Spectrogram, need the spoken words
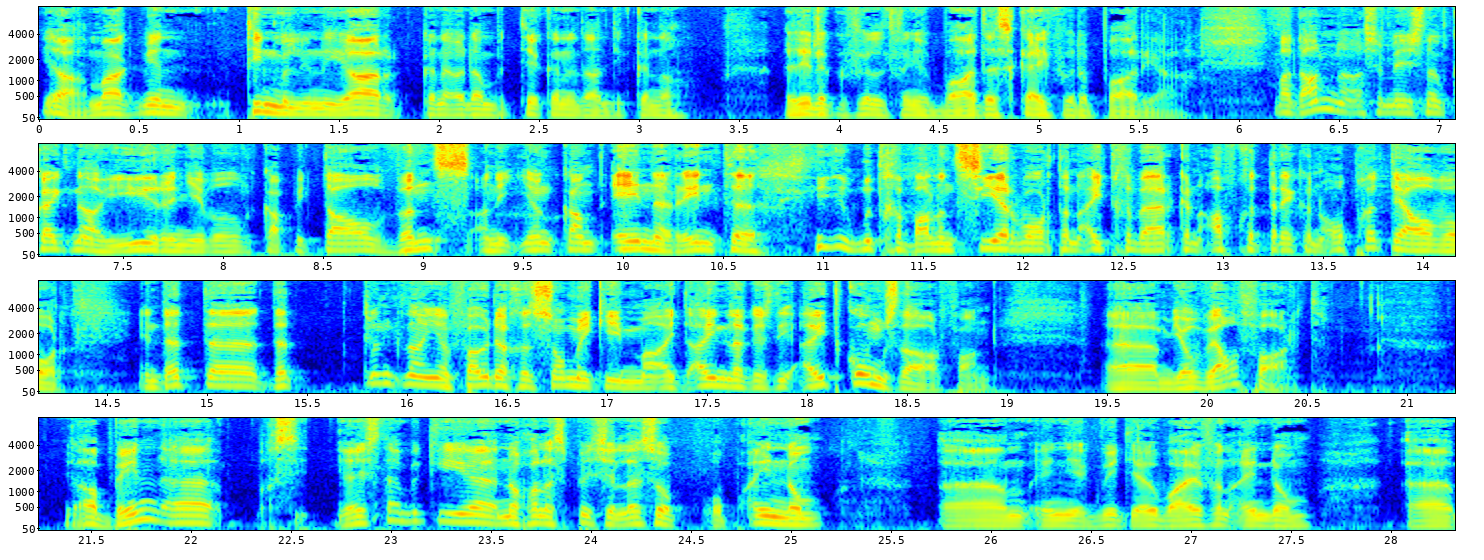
Ja, maar ek meen 10 miljoen per jaar kan nou dan beteken dat jy kan redelik veel van jou bates skuif vir 'n paar jaar. Maar dan as 'n mens nou kyk na hier en jy wil kapitaal wins aan die een kant en rente, dit moet gebalanseer word en uitgewerk en afgetrek en opgetel word. En dit uh, dit klink nou 'n eenvoudige sommetjie, maar uiteindelik is die uitkoms daarvan ehm um, jou welvaart. Ja, Ben, uh, jy's nou 'n bietjie uh, nogal 'n spesialis op op eiendom. Ehm um, en ek weet jy hou baie van eiendom. Uh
